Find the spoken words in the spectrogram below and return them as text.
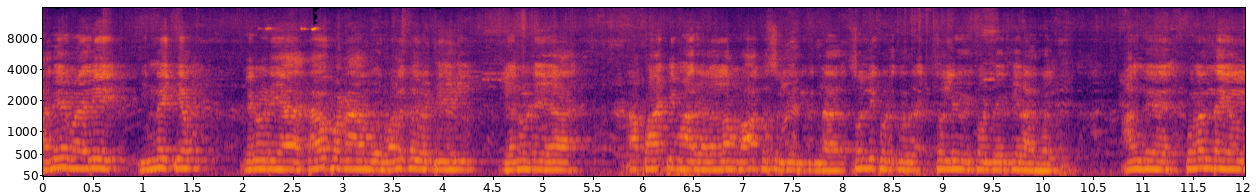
அதே மாதிரி இன்றைக்கும் என்னுடைய தகப்பனார் ஒரு வழுக்கல் வட்டியில் என்னுடைய பாட்டிமார்கள் எல்லாம் வாக்கு சொல்லியிருக்கின்றார் சொல்லிக் கொடுக்க சொல்லி கொண்டு இருக்கிறார்கள் அங்கு குழந்தைகள்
